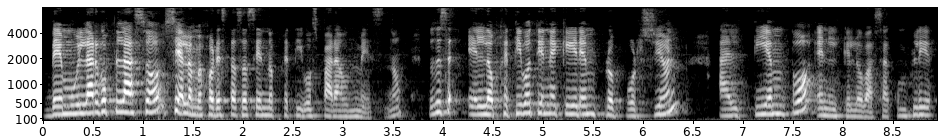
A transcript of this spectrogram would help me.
de muy largo plazo si a lo mejor estás haciendo objetivos para un mes, ¿no? Entonces, el objetivo tiene que ir en proporción al tiempo en el que lo vas a cumplir.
